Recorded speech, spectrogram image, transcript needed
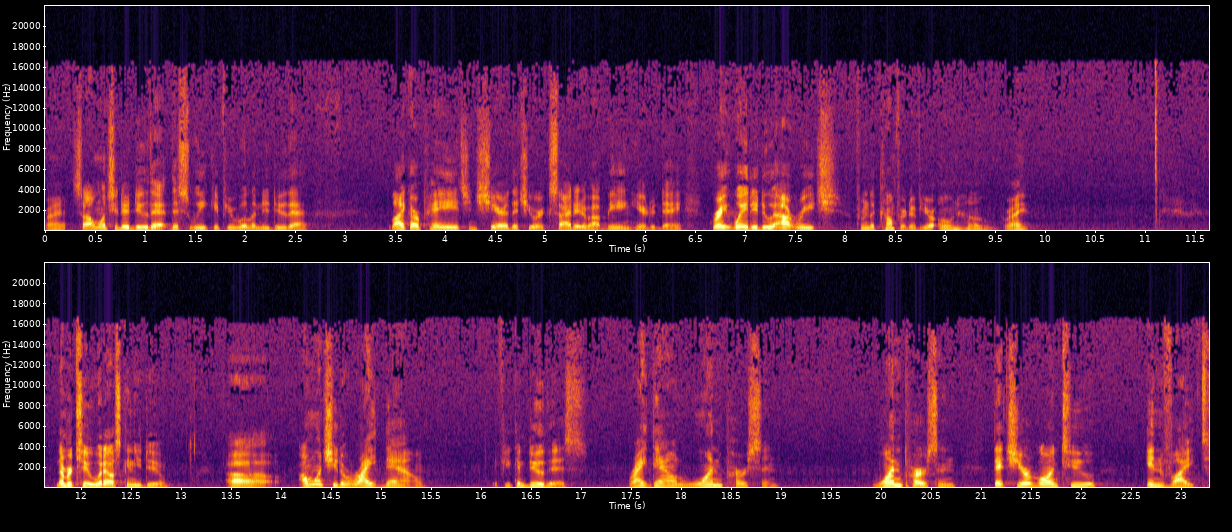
right? So I want you to do that this week if you're willing to do that. Like our page and share that you are excited about being here today. Great way to do outreach from the comfort of your own home, right? Number two, what else can you do? Uh, I want you to write down, if you can do this, write down one person, one person that you're going to invite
